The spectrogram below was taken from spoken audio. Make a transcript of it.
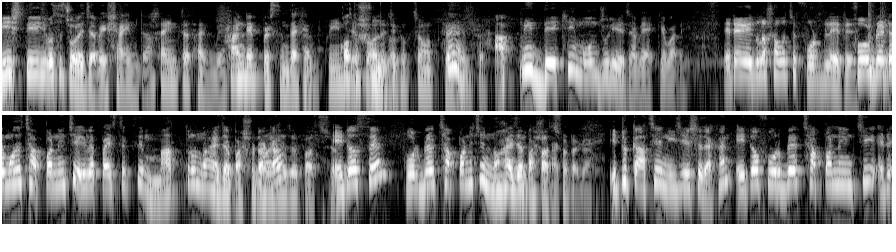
বিশ তিরিশ বছর চলে যাবে এই শাইনটা শাইনটা থাকবে। হান্ড্রেড পার্সেন্ট দেখেন কত সুন্দর। খুব চমৎকার হ্যাঁ, কিন্তু। আপনি দেখেই মন জুড়িয়ে যাবে একেবারে। এটা এগুলো সব হচ্ছে ফোর ব্লেডের ফোর ব্লেডের মধ্যে ছাপ্পান্ন ইঞ্চি এগুলোর প্রাইস থাকছে মাত্র নয় হাজার পাঁচশো টাকা। 9,500 এটা সেম ফোর ব্লেড ছাপ্পান্ন ইঞ্চি নয় হাজার পাঁচশো 500 টাকা। একটু কাছে নিচে এসে দেখান এটা ফোর ব্লেড ছাপ্পান্ন ইঞ্চি এটা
